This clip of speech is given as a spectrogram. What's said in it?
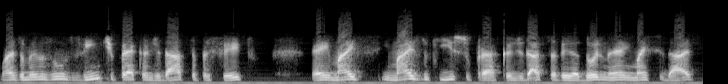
mais ou menos uns 20 pré-candidatos a prefeito, né, e, mais, e mais do que isso para candidatos a vereador né, em mais cidades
